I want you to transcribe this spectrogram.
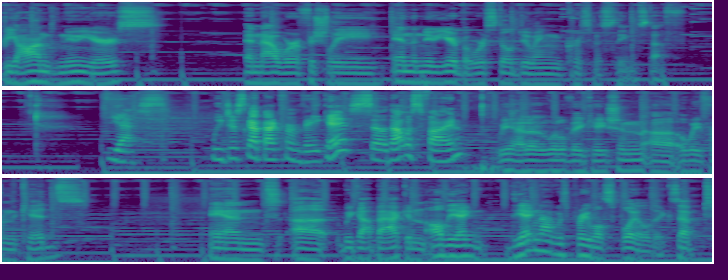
beyond New Year's, and now we're officially in the new year, but we're still doing Christmas themed stuff. Yes. We just got back from Vegas, so that was fun. We had a little vacation uh, away from the kids, and uh, we got back, and all the egg the eggnog was pretty well spoiled, except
